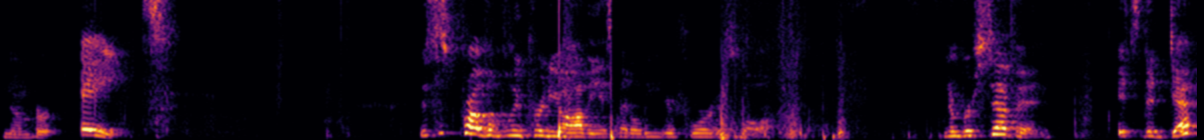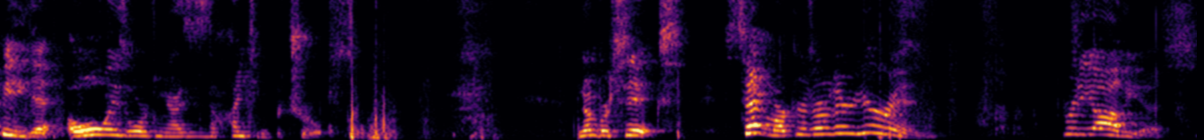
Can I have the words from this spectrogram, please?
Number eight. This is probably pretty obvious that a leader's word is law. Number seven. It's the deputy that always organizes the hunting patrols. Number six, scent markers are their urine. Pretty obvious.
